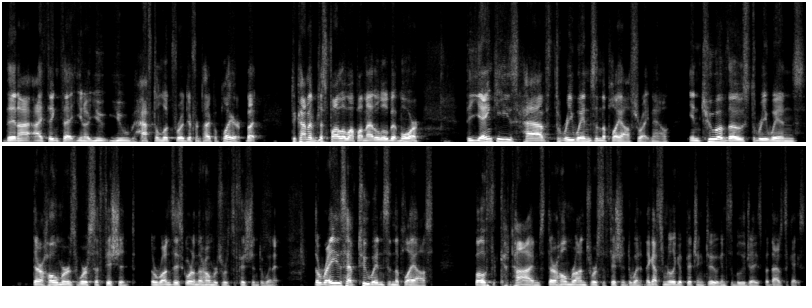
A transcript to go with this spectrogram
then I, I think that you know you you have to look for a different type of player. But to kind of just follow up on that a little bit more, the Yankees have three wins in the playoffs right now. In two of those three wins, their homers were sufficient. The runs they scored on their homers were sufficient to win it. The Rays have two wins in the playoffs. Both times their home runs were sufficient to win it. They got some really good pitching too against the Blue Jays, but that's the case.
